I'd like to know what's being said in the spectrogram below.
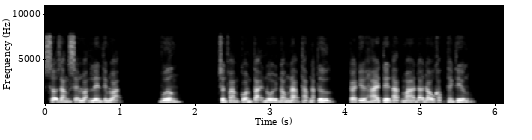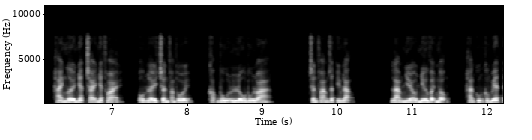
sợ rằng sẽ loạn lên thêm loạn. Vương. Trần phàm còn tại nổi nóng nạp tháp nạp tư, cái kia hai tên ác ma đã đau khóc thành tiếng. Hai người nhất trái nhất phải, ôm lấy trần phàm thối, khóc bù lu bù loa. Trần phàm rất im lặng. Làm nhiều như vậy mộng, hắn cũng không biết,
